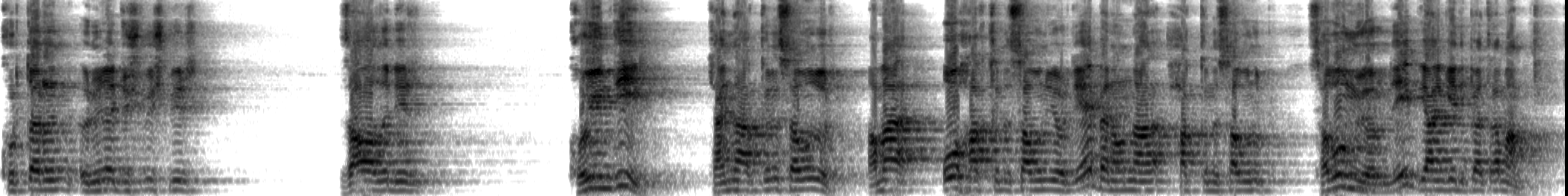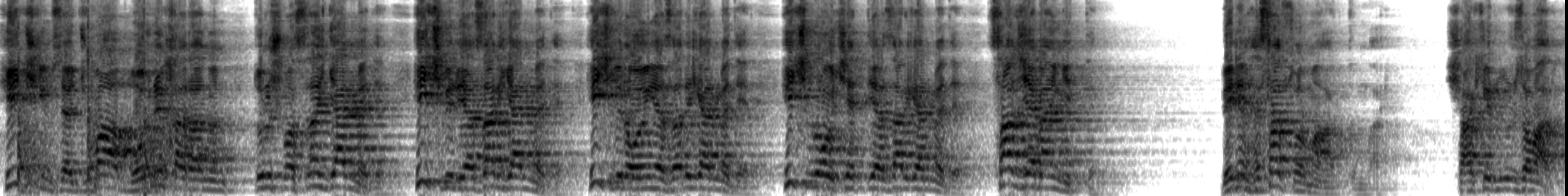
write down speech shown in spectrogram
Kurtların önüne düşmüş bir zavallı bir koyun değil. Kendi hakkını savunur. Ama o hakkını savunuyor diye ben onun hakkını savunup savunmuyorum deyip yan gelip yatamam. Hiç kimse Cuma Boynu Kara'nın duruşmasına gelmedi. Hiçbir yazar gelmedi. Hiçbir oyun yazarı gelmedi. Hiçbir oy chatli yazar gelmedi. Sadece ben gittim. Benim hesap sorma hakkım var. Şakir Gürzaman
